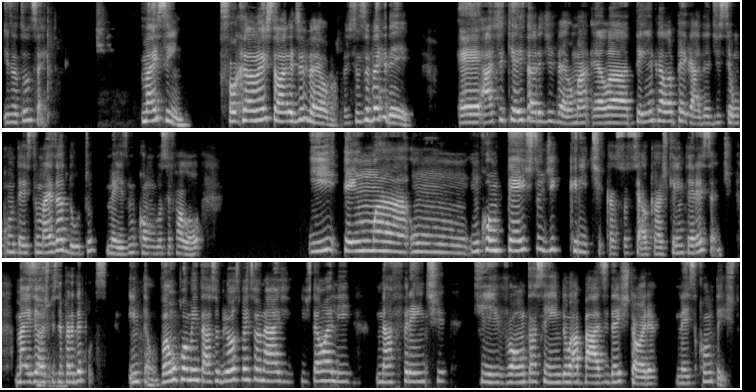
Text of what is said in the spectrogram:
E tá tudo certo. Mas sim, focando na história de Velma, pra gente não se perder. É, acho que a história de Velma, ela tem aquela pegada de ser um contexto mais adulto mesmo, como você falou. E tem uma, um, um contexto de crítica social, que eu acho que é interessante. Mas eu acho que isso é para depois. Então, vamos comentar sobre os personagens que estão ali na frente, que vão estar sendo a base da história nesse contexto.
